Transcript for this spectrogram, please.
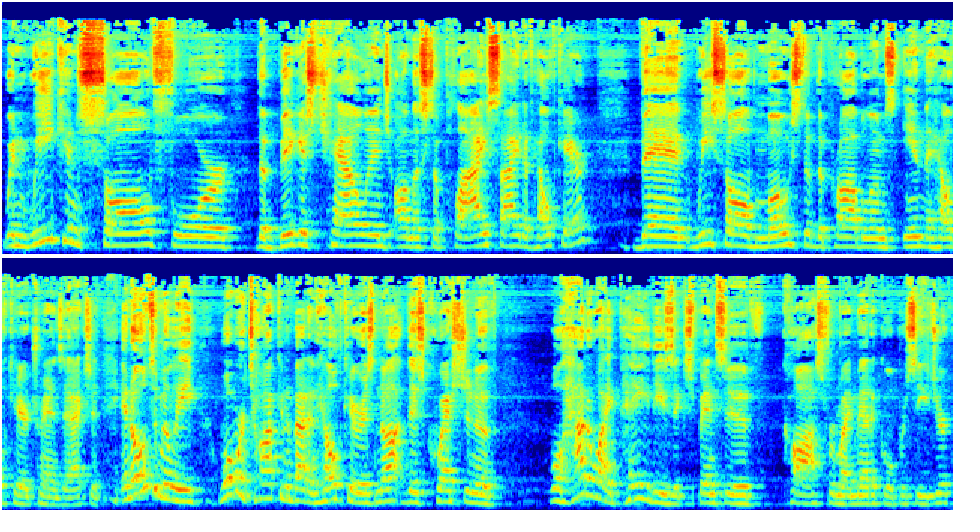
When we can solve for the biggest challenge on the supply side of healthcare, then we solve most of the problems in the healthcare transaction. And ultimately, what we're talking about in healthcare is not this question of, well, how do I pay these expensive costs for my medical procedure?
